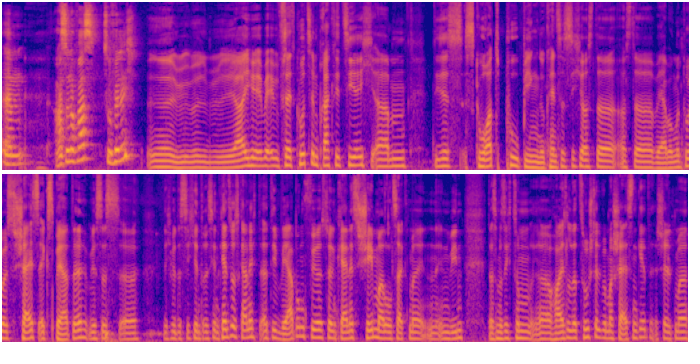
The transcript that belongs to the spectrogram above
ähm, hast du noch was? Zufällig? Äh, ja, ich, seit kurzem praktiziere ich ähm, dieses Squat Pooping. Du kennst das sicher aus der, aus der Werbung. Und du als Scheißexperte wirst es, äh, dich würde das sicher interessieren. Kennst du das gar nicht? Äh, Die Werbung für so ein kleines Schemadel, sagt man in, in Wien, dass man sich zum äh, Häusl dazustellt, wenn man scheißen geht, stellt man,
